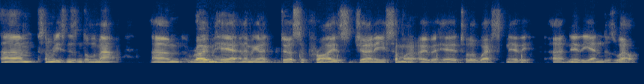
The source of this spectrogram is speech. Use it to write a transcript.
Um, for some reason, isn't on the map. Um, Rome here, and then we're going to do a surprise journey somewhere over here to the west near the uh, near the end as well.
